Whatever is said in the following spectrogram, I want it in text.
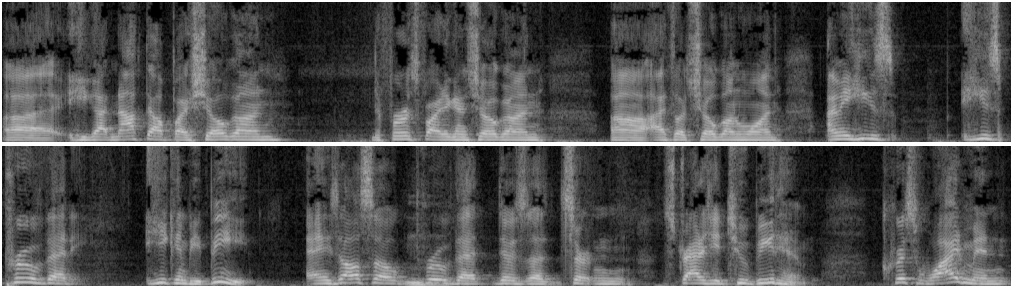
uh, he got knocked out by Shogun. The first fight against Shogun, uh, I thought Shogun won. I mean, he's he's proved that he can be beat, and he's also proved that there's a certain strategy to beat him. Chris Weidman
